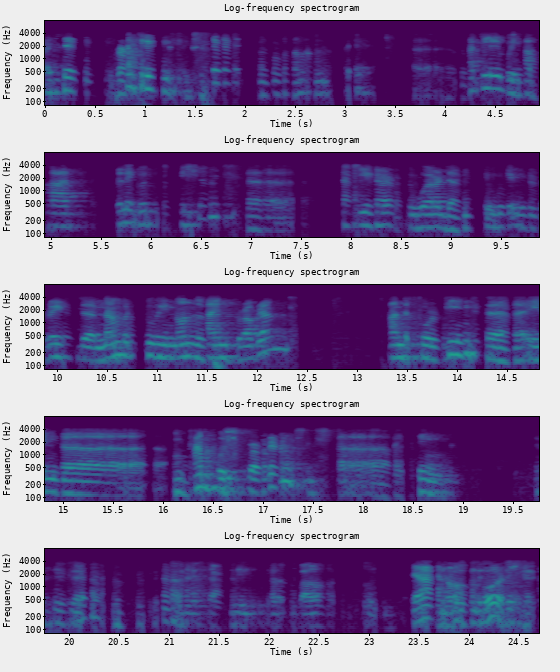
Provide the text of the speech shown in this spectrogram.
I think rankings uh, luckily, we have had really good positions. Uh, last year, we were the, we reached the number two in online programs and the 14th uh, in the on campus programs. Uh, I think This is uh, when I started in 2012. Yeah, no, of course.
